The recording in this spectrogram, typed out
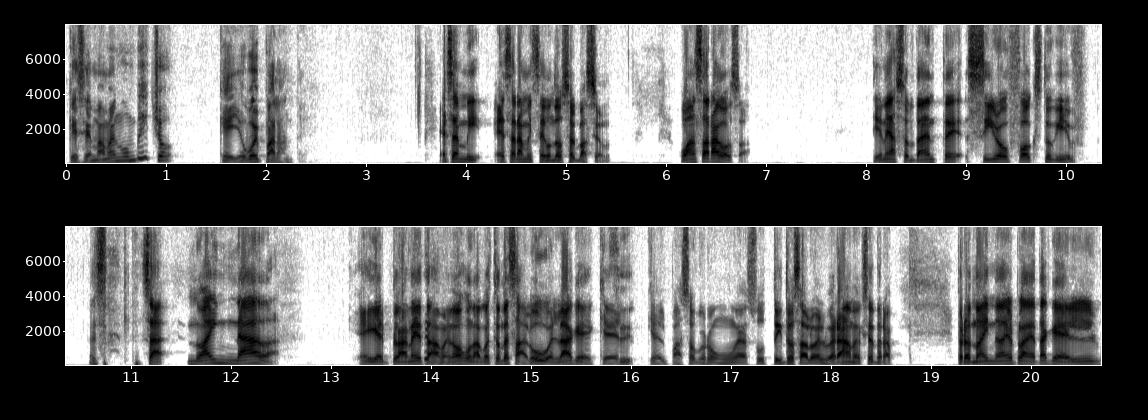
que se mamen un bicho, que yo voy para adelante. Esa, es mi, esa era mi segunda observación. Juan Zaragoza tiene absolutamente zero fucks to give. O sea, no hay nada en el planeta, a menos una cuestión de salud, ¿verdad? Que, que, Sí. que él pasó por un sustito de salud del verano, etcétera. Pero no hay nada en el planeta que él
